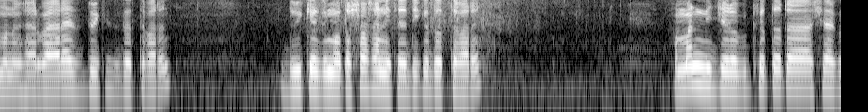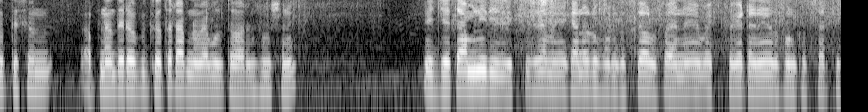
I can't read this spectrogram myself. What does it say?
মনে হয় বাইরে দুই কেজি ধরতে পারেন। দুই কেজি মতো শশা নিচে এদিকে ধরতে পারে। আমার নিজের অভিজ্ঞতাটা শেয়ার করতেছেন আপনাদের অভিজ্ঞতাটা আপনারা বলতে পারেন, সমস্যা নেই। এই যেটা আমি নিজে দেখতেছি, আমি এখানে রোপণ করছি, অল্প এনে এক প্যাকেট এনে রোপণ করছি আর কি।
